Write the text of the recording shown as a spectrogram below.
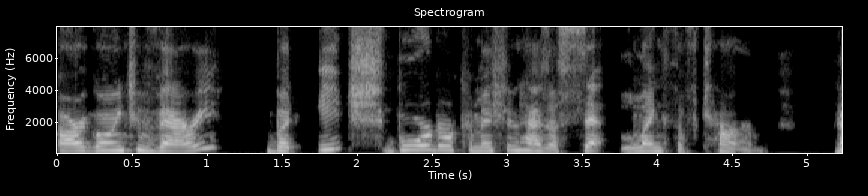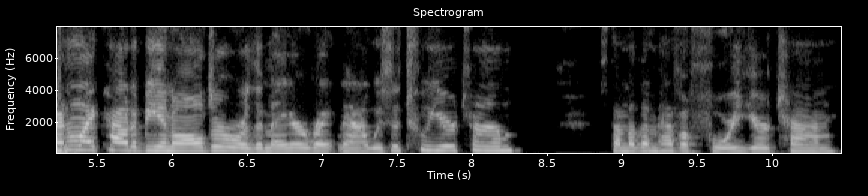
are going to vary, but each board or commission has a set length of term. Kind of like how to be an alder or the mayor right now is a two year term. Some of them have a four year term,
